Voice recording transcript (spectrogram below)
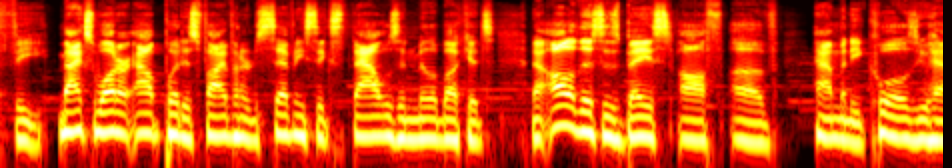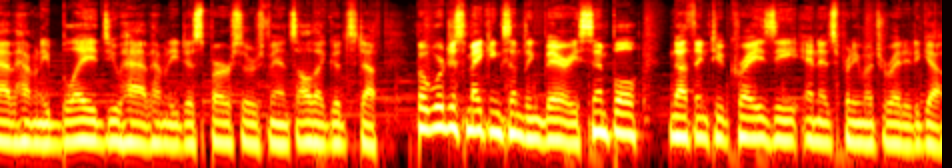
FE. Max water output is 576,000 millibuckets. Now, all of this is based off of how many coils you have, how many blades you have, how many dispersers, vents, all that good stuff. But we're just making something very simple, nothing too crazy, and it's pretty much ready to go.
